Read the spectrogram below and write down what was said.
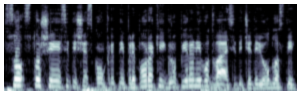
со 166 конкретни препораки групирани во 24 области.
